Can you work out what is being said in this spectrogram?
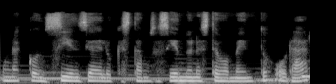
una conciencia de lo que estamos haciendo en este momento, orar,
